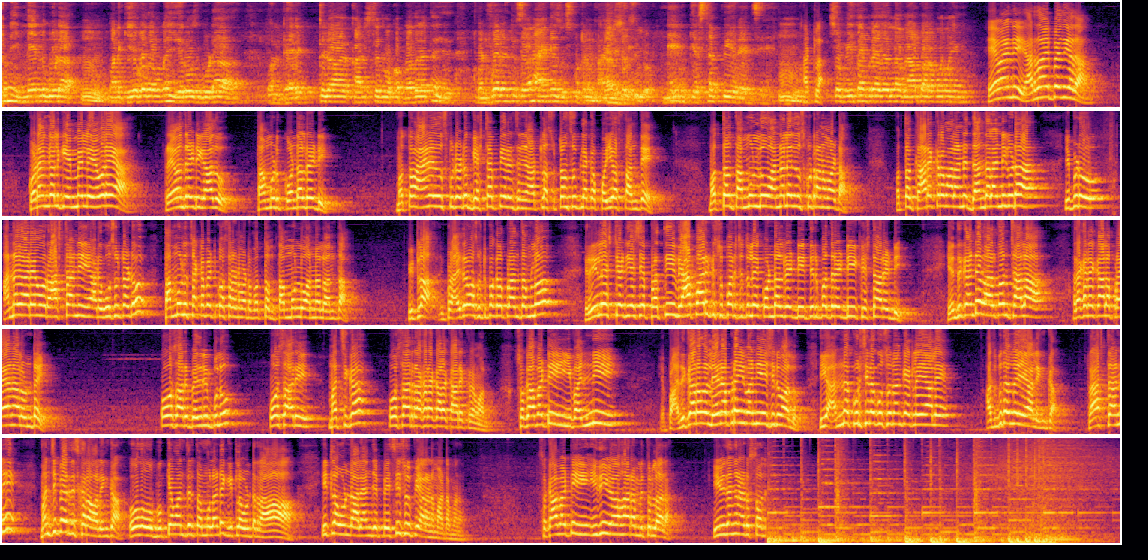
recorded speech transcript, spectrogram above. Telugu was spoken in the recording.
కానీ ఇన్నేళ్ళు కూడా మనకి ఏ హోదా ఉన్నా ఏ రోజు కూడా వాళ్ళు డైరెక్ట్గా కానిస్టేబుల్ ఒక బ్రదర్ అయితే ట్వంటీ ఫోర్ ఇంటూ సెవెన్ ఆయనే చూసుకుంటాడు. Constituency-లో. నేను గెస్ట్ అపియరెన్స్. అట్లా. సో మిగతా బ్రదర్ల వ్యాపారం ఏమైంది ఏమైంది? అర్థమైపోయింది కదా? కొడంగల్కి ఎమ్మెల్యే ఎవరయ్యా? రేవంత్ రెడ్డి కాదు. తమ్ముడు కొండల్ రెడ్డి. మొత్తం ఆయనే చూసుకుంటాడు గెస్ట్ అపియరెన్స్. నేను అట్లా సుట్టం సూపు లెక్క పొయ్యి వస్తా అంతే. మొత్తం తమ్ముళ్ళు అన్నలే చూసుకుంటారు అనమాట మొత్తం కార్యక్రమాలన్నీ దందాలన్నీ కూడా ఇప్పుడు అన్నగారేమో రాష్ట్రాన్ని ఆడ కూర్చుంటాడు తమ్ముళ్ళు చక్కబెట్టుకొస్తారు అనమాట మొత్తం తమ్ముళ్ళు అన్నలు అంతా. ఇట్లా ఇప్పుడు హైదరాబాద్ చుట్టుపక్కల ప్రాంతంలో రియల్ ఎస్టేట్ చేసే ప్రతి వ్యాపారికి సుపరిచితులే కొండలరెడ్డి తిరుపతి రెడ్డి కృష్ణారెడ్డి. ఎందుకంటే వాళ్ళతో చాలా రకరకాల ప్రయాణాలు ఉంటాయి. ఓసారి బెదిరింపులు ఓసారి మచ్చిక ఓసారి రకరకాల కార్యక్రమాలు. సో కాబట్టి ఇవన్నీ ఇప్పుడు అధికారంలో లేనప్పుడే ఇవన్నీ చేసిన వాళ్ళు. ఇక అన్న కుర్చీలో కూర్చున్నాక ఎట్లా చేయాలి? అద్భుతంగా చేయాలి ఇంకా. రాష్ట్రాన్ని మంచి పేరు తీసుకురావాలి ఇంకా. ఓహో ముఖ్యమంత్రి తమ్ముళ్ళు అంటే ఇట్లా ఉంటారా? ఇట్లా ఉండాలి అని చెప్పేసి చూపించాలన్నమాట మనం. సో కాబట్టి ఇది వ్యవహారం మిత్రులారా. ఈ విధంగా నడుస్తుంది.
